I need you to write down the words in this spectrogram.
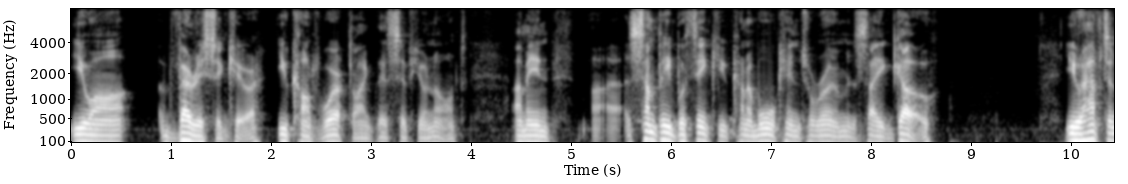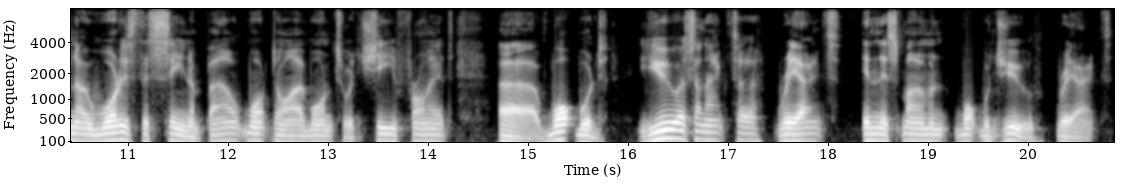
you are very secure. You can't work like this if you're not. I mean, some people think you kind of walk into a room and say, go you have to know what is this scene about? What do I want to achieve from it? Uh, what would you as an actor react in this moment? What would you react?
